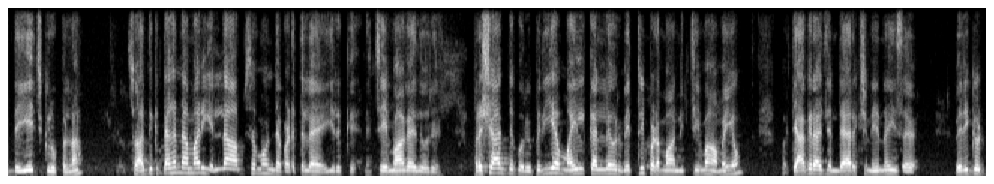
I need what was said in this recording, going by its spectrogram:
இந்த ஏஜ் குரூப் எல்லாம். ஸோ அதுக்கு தகுந்த மாதிரி எல்லா அம்சமும் இந்த படத்துல இருக்கு. நிச்சயமாக இது ஒரு பிரசாந்துக்கு ஒரு பெரிய மைல்கல்ல ஒரு வெற்றி படமா நிச்சயமா அமையும். தியாகராஜன் டைரக்ஷன் என்ன? Is a very good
